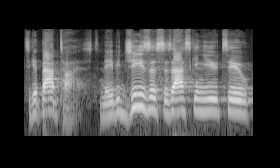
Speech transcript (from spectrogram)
to get baptized. Maybe Jesus is asking you to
